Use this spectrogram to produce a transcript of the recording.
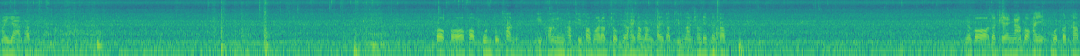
ไม่ยากครับ ก็ขอขอบคุณทุกท่าน อีกครั้งหนึ่งครับที่เข้ามารับชมและให้กำลังใจกับทีมงานช่องเล็กนะครับ แล้วก็ตะแคงน้ำบอกให้หมดก่อนครับ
